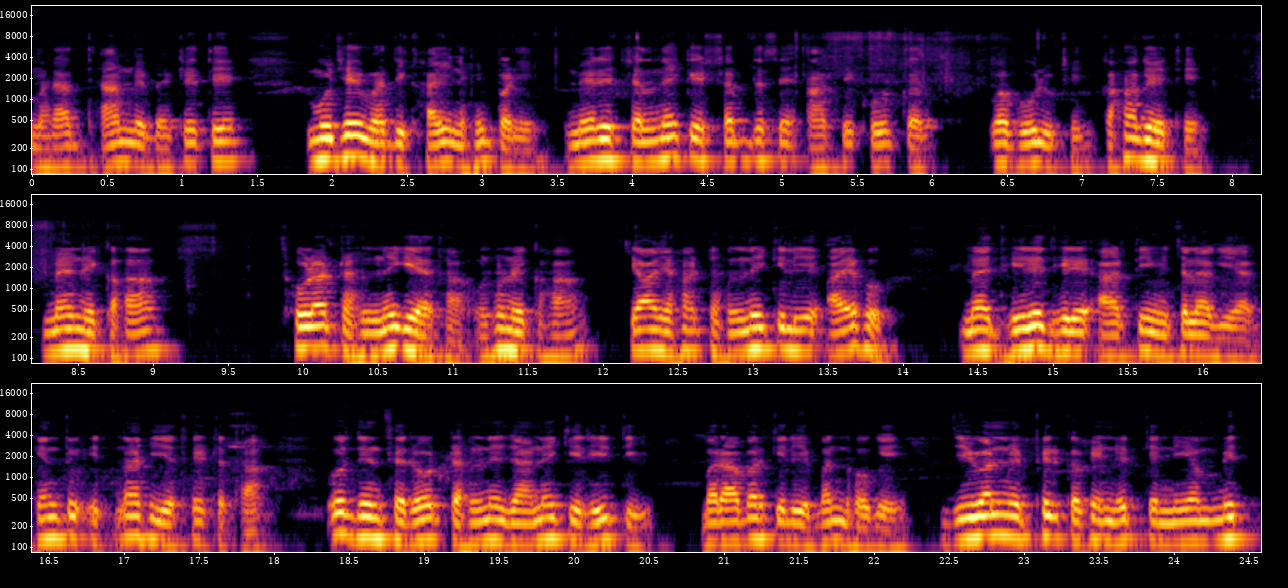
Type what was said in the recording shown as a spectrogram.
महाराज ध्यान में बैठे थे। मुझे वह दिखाई नहीं पड़ी। मेरे चलने के शब्द से आँखें खोलकर वह भूल उठी, कहाँ गए थे? मैंने कहा थोड़ा टहलने गया था। उन्होंने कहा, क्या यहाँ टहलने के लिए आए हो? मैं धीरे धीरे आरती में चला गया, किंतु इतना ही यथेष्ट था। उस दिन से रोज टहलने जाने की रीति बराबर के लिए बंद हो गई। जीवन में फिर कभी नित्य नियमित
